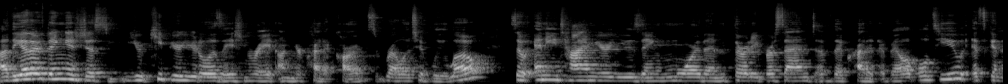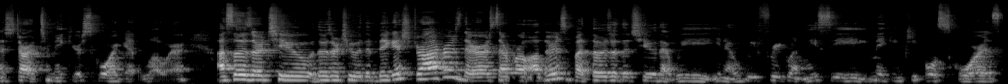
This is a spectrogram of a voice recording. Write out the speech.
Uh, the other thing is just you keep your utilization rate on your credit cards relatively low. So anytime you're using more than 30% of the credit available to you, it's going to start to make your score get lower. Uh, so those are two those are two of the biggest drivers. There are several others, but those are the two that we, you know, we frequently see making people's scores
